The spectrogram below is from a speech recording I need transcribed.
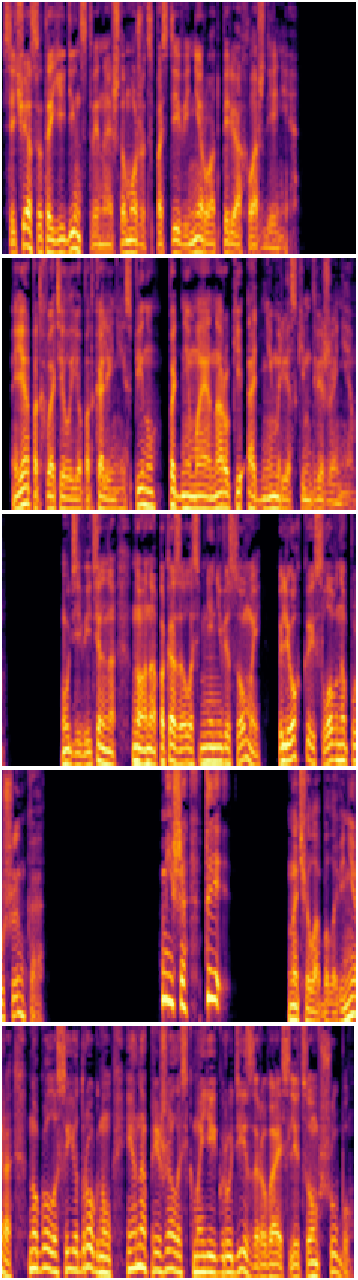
Сейчас это единственное, что может спасти Венеру от переохлаждения. Я подхватил ее под колени и спину, поднимая на руки одним резким движением. Удивительно, но она показалась мне невесомой, легкой, словно пушинка. «Миша, ты...» Начала была Венера, но голос ее дрогнул, и она прижалась к моей груди, зарываясь лицом в шубу.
